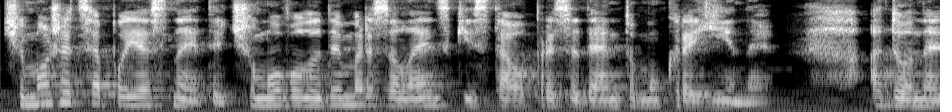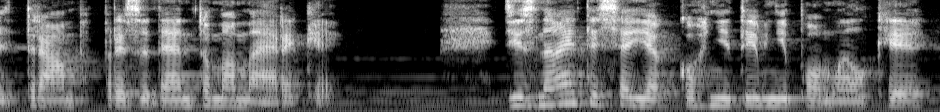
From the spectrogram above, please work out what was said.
Чи може це пояснити, чому Володимир Зеленський став президентом України, а Дональд Трамп президентом Америки? Дізнайтеся, як когнітивні помилки,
